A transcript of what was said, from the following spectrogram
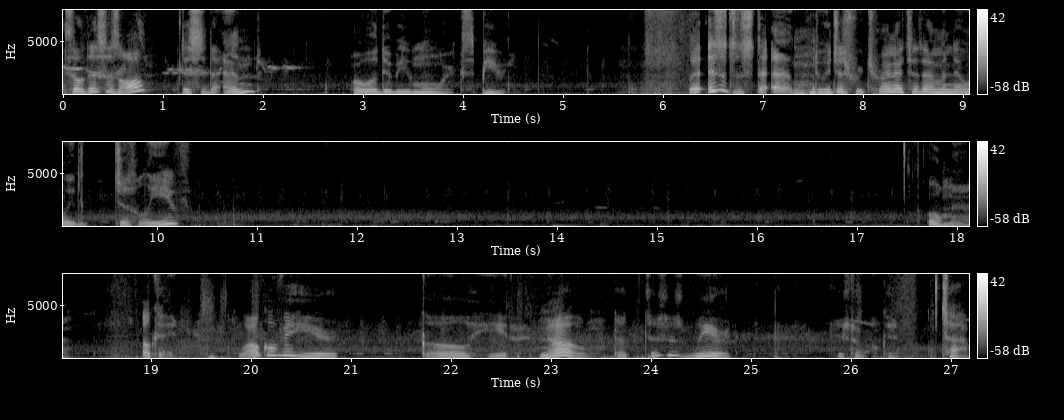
So, this is all? This is the end? Or will there be more experience? But is it just the end? Do we just return it to them and then we just leave? Oh man. Okay. Walk over here. Go here. No. That this is weird. Just don't- okay. Tap.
